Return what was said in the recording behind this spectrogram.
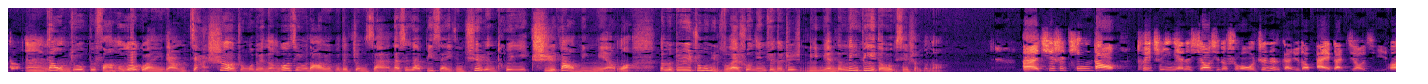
的，嗯，那我们就不妨乐观一点。我们假设中国队能够进入到奥运会的正赛，那现在比赛已经确认推迟到明年了。那么对于中国女足来说，您觉得这里面的利弊都有些什么呢？哎，其实听到。推迟一年的消息的时候，我真的是感觉到百感交集啊，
